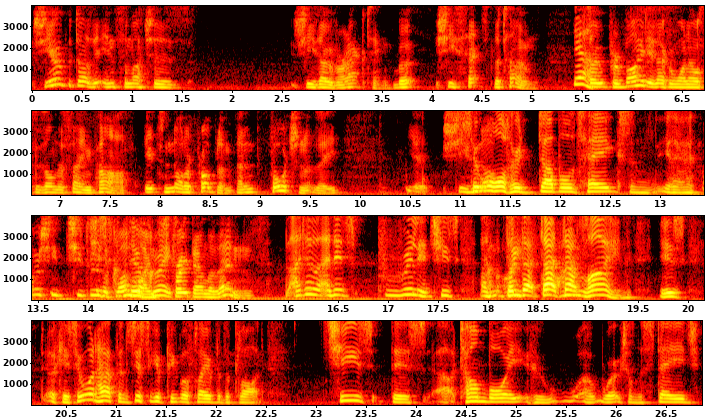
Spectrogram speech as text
She overdoes it in so much as she's overacting, but she sets the tone. Yeah. So provided everyone else is on the same path, it's not a problem. And fortunately, yeah, she's so not. all her double takes and you know, I mean, she she delivers one line great. straight down the lens. I know, and it's brilliant. She's and And th- that that that line is okay. So what happens? Just to give people a flavour of the plot, she's this uh, tomboy who uh, works on the stage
